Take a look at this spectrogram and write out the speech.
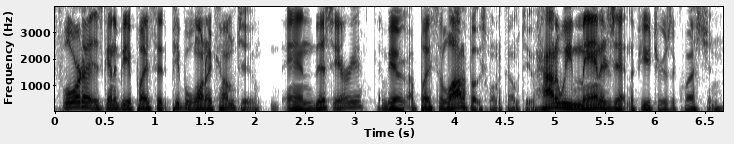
florida is going to be a place that people want to come to and this area can be a, a place that a lot of folks want to come to how do we manage that in the future is a question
